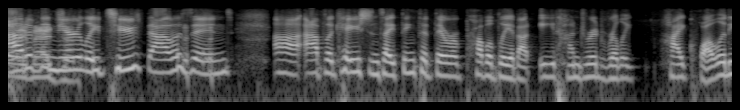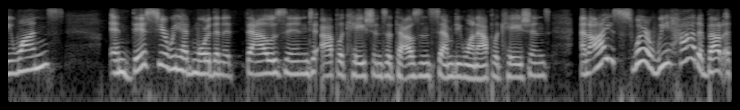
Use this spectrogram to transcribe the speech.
out of the nearly 2,000 uh, applications, I think that there were probably about 800 really high quality ones. And this year we had more than a thousand applications, a thousand seventy-one applications, and I swear we had about a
